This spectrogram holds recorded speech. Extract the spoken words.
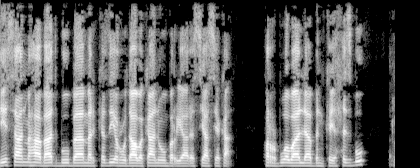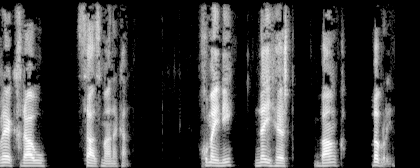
دیسان مهاباد بوو بە مەرکەزی ڕووداوەکان و بڕیارە سیاسیەکان، پڕبووەوە لە بنکەی حیزب و ڕێکخراو و سازمانەکان. خومەینی نەیهێشت بانق ببڕین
